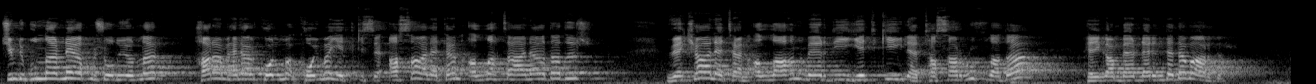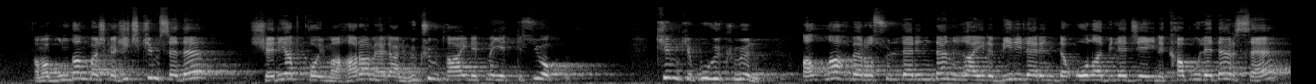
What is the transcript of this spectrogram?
Şimdi bunlar ne yapmış oluyorlar? Haram helal koyma, koyma yetkisi asaleten Allah Teala'dadır. Vekaleten Allah'ın verdiği yetkiyle, tasarrufla da peygamberlerinde de vardır. Ama bundan başka hiç kimse de şeriat koyma, haram helal hüküm tayin etme yetkisi yoktur. Kim ki bu hükmün Allah ve Resullerinden gayrı birilerinde olabileceğini kabul ederse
